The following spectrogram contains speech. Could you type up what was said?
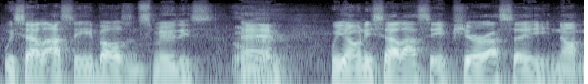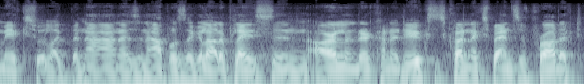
we sell acai bowls and smoothies. Okay. Um, we only sell acai, pure acai, not mixed with like bananas and apples, like a lot of places in Ireland are kind of do, because it's quite an expensive product.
